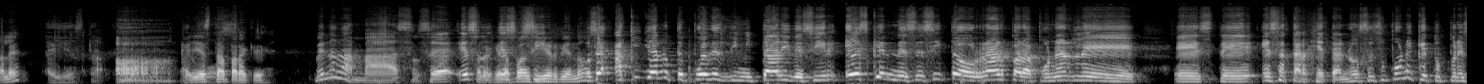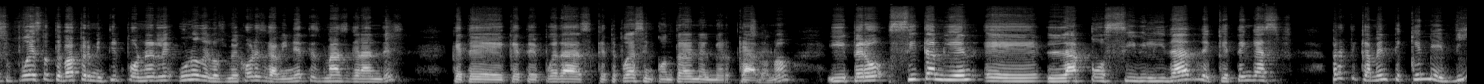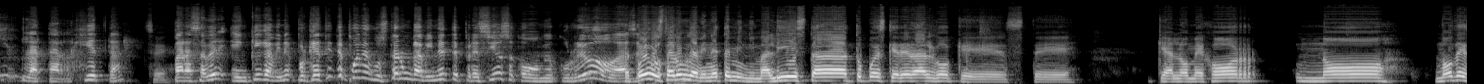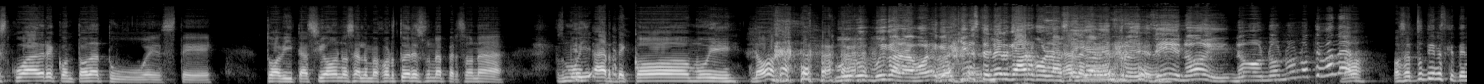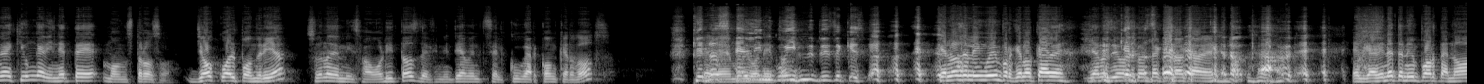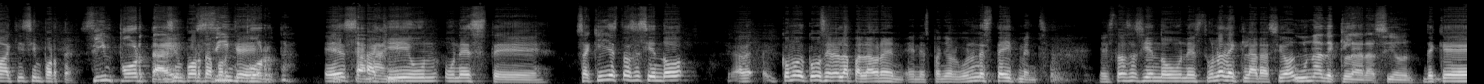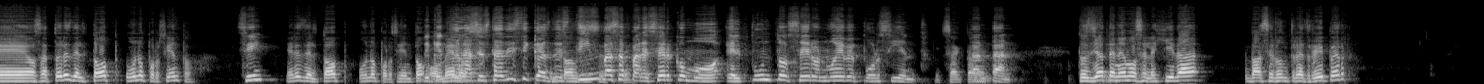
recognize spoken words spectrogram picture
¿Sale? Ahí está. Ah, Ahí está para que... Ve nada más, o sea, eso, Para que la eso puedan sí. seguir viendo. O sea, aquí ya no te puedes limitar y decir, es que necesito ahorrar para ponerle este esa tarjeta, ¿no? Se supone que tu presupuesto te va a permitir ponerle uno de los mejores gabinetes más grandes que te, que te puedas, que te puedas encontrar en el mercado, ¿no? Y, pero sí también eh, la posibilidad de que tengas prácticamente que medir la tarjeta Sí. para saber en qué gabinete, porque a ti te puede gustar un gabinete precioso como me ocurrió Te puede gustar un gabinete minimalista, tú puedes querer algo que este que a lo mejor no no descuadre con toda tu este tu habitación, o sea, a lo mejor tú eres una persona pues muy art deco, muy, ¿no? muy, muy. Quieres tener gárgolas ahí adentro, sí, ¿no? Y no, no, no, no te va a dar. No. O sea, tú tienes que tener aquí un gabinete monstruoso. Yo cuál pondría? Es uno de mis favoritos, definitivamente es el Cougar Conquer 2. que se no ve sé, muy Lin bonito. Win dice que Que no el Wing porque no cabe. Ya nos dimos Que cuenta que no cabe. que no cabe. El gabinete no importa, no, aquí sí importa. Sí importa, Sí ¿eh? importa Sí porque importa. Es aquí un, un este. O sea, aquí ya estás haciendo a ver, ¿cómo, cómo sería la palabra en, en español? Un statement. Estás haciendo un, una declaración Una declaración. de que, o sea, tú eres del top 1%. Sí. Eres del top 1% De o que en menos. las estadísticas de Entonces, Steam vas a este- aparecer como el punto 09%. Exactamente. Tan tan. Entonces ya tenemos elegida, va a ser un Threadripper,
